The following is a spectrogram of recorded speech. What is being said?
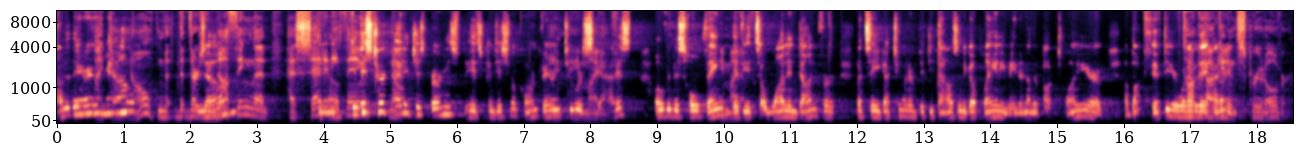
out of there I now? don't know. there's no? nothing that has said you know? anything. Did this Turk no. Pettit just burn his, his conditional Korn Ferry Tour status have. over this whole thing? If it's a one and done for, let's say he got 250000 to go play and he made another buck 20 or a buck 50 or whatever Talk they about getting screwed over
